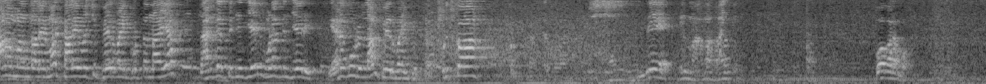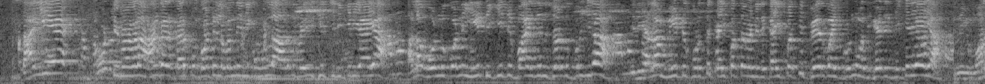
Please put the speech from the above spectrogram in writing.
ஆனமரம் தலையமா தலையை வச்சு பேர் வாங்கி கொடுத்தேன் ஐயா. தங்கத்துக்கும் சரி உனக்கும் சரி. இடக்கூடு இல்லாம பேர் வாங்கி கொடுத்தேன். புடிச்சுக்கோ இதே. போகிறோம் தாயே கொட்டி மக ஆங்கார கருப்பு கோட்டையில வந்து இன்னைக்கு உள்ள அழுது வெளியே சிரிச்சு நிக்கிறியாயா? எல்லாம் ஒண்ணு கொண்டு ஈட்டி கீட்டு பாயுதுன்னு சொல்றது புரிஞ்சுதா? இது எல்லாம் மீட்டு கொடுத்து கைப்பத்த வேண்டியது கைப்பத்தி பேர் வாங்கி கொண்டு வந்து கேட்டு நிக்கிறியாயா? நீங்க முறை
